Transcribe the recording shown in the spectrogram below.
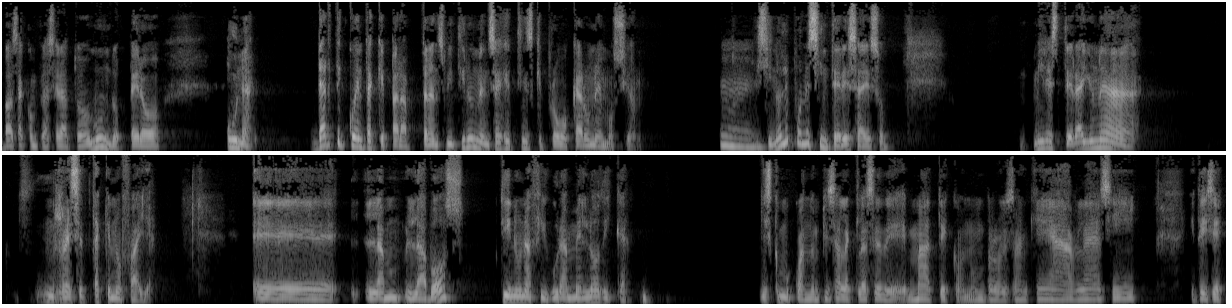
vas a complacer a todo el mundo, pero una, darte cuenta que para transmitir un mensaje tienes que provocar una emoción. Mm. Si no le pones interés a eso, mira, Esther, hay una receta que no falla. Eh, la, la voz tiene una figura melódica. Es como cuando empieza la clase de mate con un profesor que habla así y te dice,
